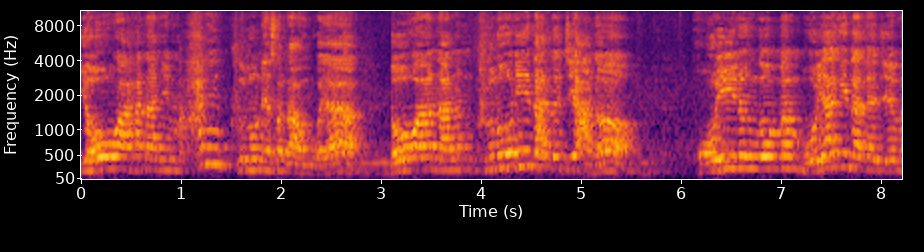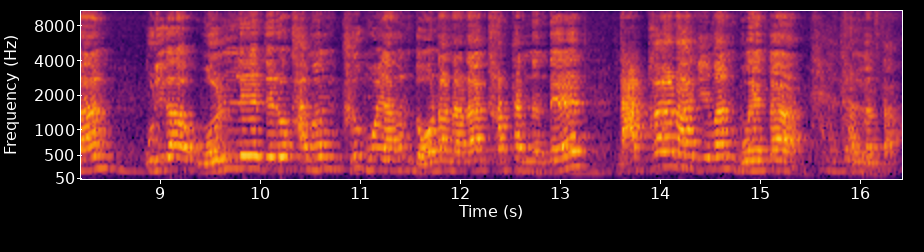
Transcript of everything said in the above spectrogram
여호와 하나님 한 근원에서 나온 거야. 너와 나는 근원이 다르지 않아. 보이는 것만 모양이 다르지만 우리가 원래대로 가면 그 모양은 너나 나나 같았는데 나타나기만 뭐했다? 달랐다.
